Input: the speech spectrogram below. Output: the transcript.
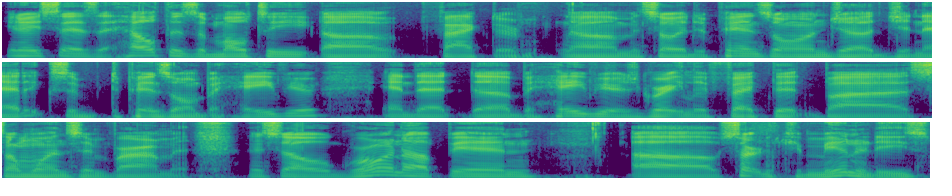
You know, he says that health is a multi uh, factor, um, and so it depends on uh, genetics. It depends on behavior, and that uh, behavior is greatly affected by someone's environment. And so, growing up in uh, certain communities,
